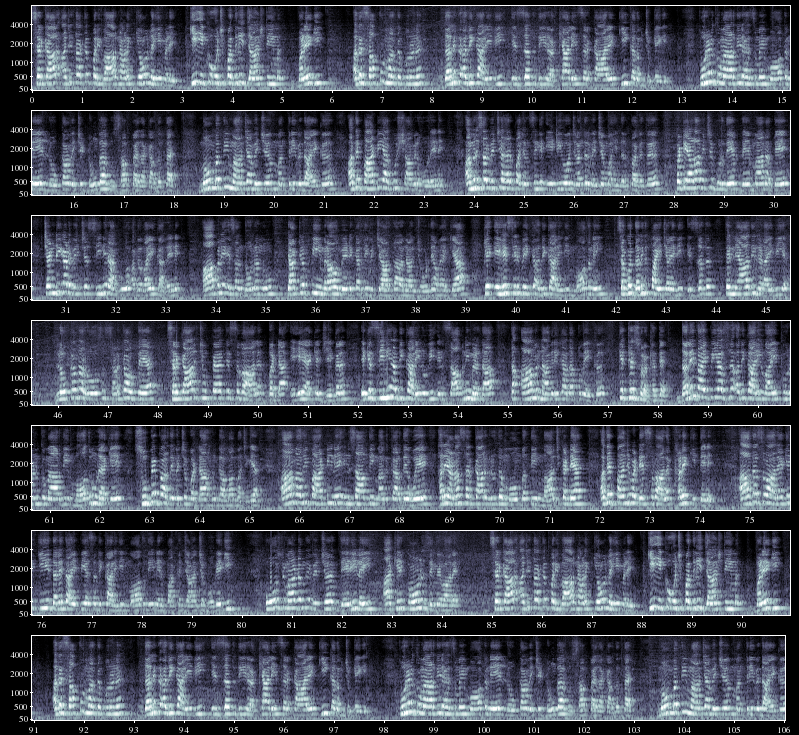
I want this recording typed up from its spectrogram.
ਸਰਕਾਰ ਅਜੇ ਤੱਕ ਪਰਿਵਾਰ ਨਾਲ ਕਿਉਂ ਨਹੀਂ ਮਿਲੀ? ਕੀ ਇੱਕ ਉੱਚ ਪੱਧਰੀ ਜਾਂਚ ਟੀਮ ਬਣੇਗੀ? ਅਤੇ ਸਭ ਤੋਂ ਮਹੱਤਵਪੂਰਨ, ਦਲਿਤ ਅਧਿਕਾਰੀ ਦੀ ਇੱਜ਼ਤ ਦੀ ਰੱਖਿਆ ਲਈ ਸਰਕਾਰ ਕੀ ਕਦਮ ਚੁੱਕੇਗੀ? ਪੂਰਨ ਕੁਮਾਰ ਦੀ ਰਹੱਸਮਈ ਮੌਤ ਨੇ ਲੋਕਾਂ ਵਿੱਚ ਡੂੰਘਾ ਗੁੱਸਾ ਪੈਦਾ ਕਰ ਦਿੱਤਾ ਹੈ। ਮੋਮਬੱਤੀ ਮਾਰਚਾਂ ਵਿੱਚ ਮੰਤਰੀ, ਵਿਧਾਇਕ ਅਤੇ ਪਾਰਟੀ ਆਗੂ ਸ਼ਾਮਿਲ ਹੋ ਰਹੇ ਨੇ। ਅੰਮ੍ਰਿਤਸਰ ਵਿੱਚ ਹਰਭਜਨ ਸਿੰਘ ਈਟੀਓ ਜਲੰਧਰ ਵਿੱਚ ਮਹਿੰਦਰ ਭਗਤ, ਪਟਿਆਲਾ ਵਿੱਚ ਗੁਰਦੇਵ ਦੇਵਮਾਨ ਅਤੇ ਚੰਡੀਗੜ੍ਹ ਵਿੱਚ ਸੀਨੀਅਰ ਆਗੂ ਅਗਵਾਈ ਕਰ ਰਹੇ ਨੇ। ਆਪ ਨੇ ਇਸ ਅੰਦੋਲਨ ਨੂੰ ਡਾਕਟਰ ਭੀਮ ਰਾਓ ਅੰਬੇਡਕਰ ਦੀ ਵਿਚਾਰਧਾਰਾ ਨਾਲ ਜੋੜਦਿਆਂ ਹੋਇਆਂ ਕਿਹਾ ਕਿ ਇਹ ਸਿਰਫ ਇੱਕ ਅਧਿਕਾਰੀ ਦੀ ਮੌਤ ਨਹੀਂ, ਸਗੋਂ ਦਲਿਤ ਭਾਈਚਾਰੇ ਦੀ ਇੱਜ਼ਤ ਤੇ ਨਿਆਂ ਦੀ ਲੜਾਈ ਵੀ ਹੈ। ਲੋਕਾਂ ਦਾ ਰੋਸ ਸੜਕਾਂ ਉੱਤੇ ਹੈ ਸਰਕਾਰ ਚੁੱਪ ਹੈ ਤੇ ਸਵਾਲ ਵੱਡਾ ਇਹ ਹੈ ਕਿ ਜੇਕਰ ਇੱਕ ਸੀਨੀਅਰ ਅਧਿਕਾਰੀ ਨੂੰ ਵੀ ਇਨਸਾਫ ਨਹੀਂ ਮਿਲਦਾ, ਤਾਂ ਆਮ ਨਾਗਰਿਕਾਂ ਦਾ ਭਵਿੱਖ ਕਿੱਥੇ ਸੁਰੱਖਿਅਤ ਹੈ? ਦਲਿਤ ਆਈਪੀਐਸ ਅਧਿਕਾਰੀ ਵਾਈ ਪੂਰਨ ਕੁਮਾਰ ਦੀ ਮੌਤ ਨੂੰ ਲੈ ਕੇ ਸੂਬੇ ਭਰ ਦੇ ਵਿੱਚ ਵੱਡਾ ਹੰਗਾਮਾ ਮਚ ਗਿਆ। ਆਮ ਆਦਮੀ ਪਾਰਟੀ ਨੇ ਇਨਸਾਫ ਦੀ ਮੰਗ ਕਰਦੇ ਹੋਏ ਹਰਿਆਣਾ ਸਰਕਾਰ ਵਿਰੁੱਧ ਮੋਮਬੱਤੀ ਮਾਰਚ ਕੱਢਿਆ ਅਤੇ ਪੰਜ ਵੱਡੇ ਸਵਾਲ ਖੜੇ ਕੀਤੇ ਨੇ। ਆਪ ਦਾ ਸਵਾਲ ਹੈ ਕਿ ਕੀ ਦਲਿਤ ਆਈਪੀਐਸ ਅਧਿਕਾਰੀ ਦੀ ਮੌਤ ਦੀ ਨਿਰਪੱਖ ਜਾਂਚ ਹੋਵੇਗੀ? ਪੋਸਟਮਾਰਟਮ ਦੇ ਵਿੱਚ ਦੇਰੀ ਲਈ ਆਖਿਰ ਕੌਣ ਜ਼ਿੰਮੇਵਾਰ ਹੈ? ਸਰਕਾਰ ਅਜੇ ਤੱਕ ਪਰਿਵਾਰ ਨਾਲ ਕਿਉਂ ਨਹੀਂ ਮਿਲੀ? ਕੀ ਇੱਕ ਉੱਚ ਪੱਧਰੀ ਜਾਂਚ ਟੀਮ ਬਣੇਗੀ? ਅਤੇ ਸਭ ਤੋਂ ਮਹੱਤਵਪੂਰਨ, ਦਲਿਤ ਅਧਿਕਾਰੀ ਦੀ ਇੱਜ਼ਤ ਦੀ ਰੱਖਿਆ ਲਈ ਸਰਕਾਰ ਕੀ ਕਦਮ ਚੁੱਕੇਗੀ? ਪੂਰਨ ਕੁਮਾਰ ਦੀ ਰਹੱਸਮਈ ਮੌਤ ਨੇ ਲੋਕਾਂ ਵਿੱਚ ਡੂੰਘਾ ਗੁੱਸਾ ਪੈਦਾ ਕਰ ਦਿੱਤਾ ਹੈ। ਮੋਮਬੱਤੀ ਮਾਰਚਾਂ ਵਿੱਚ ਮੰਤਰੀ, ਵਿਧਾਇਕ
